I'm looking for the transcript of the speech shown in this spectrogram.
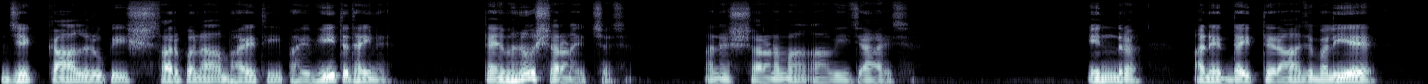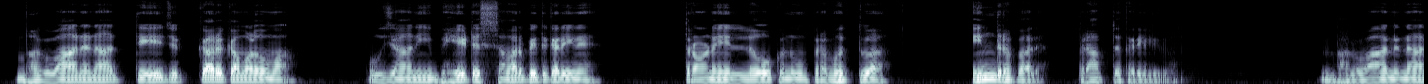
જે કાલરૂપી સર્પના ભયથી ભયભીત થઈને તેમનું શરણ ઈચ્છે છે અને શરણમાં આવી જાય છે. ઇન્દ્ર અને દૈત્યરાજ બલિએ ભગવાનના તેજ કરકમળોમાં પૂજાની ભેટ સમર્પિત કરીને ત્રણેય લોકનું પ્રભુત્વ ઇન્દ્રપદ પ્રાપ્ત કરી લીધું. ભગવાનના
